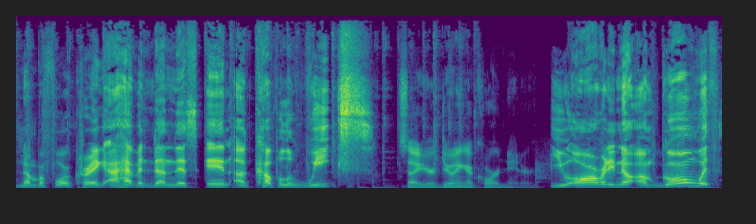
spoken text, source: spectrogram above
Number four, Craig. I haven't done this in a couple of weeks. So you're doing a coordinator. You already know I'm going with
